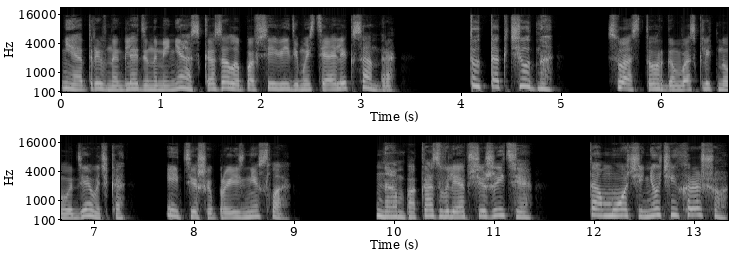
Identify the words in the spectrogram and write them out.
неотрывно глядя на меня, сказала, по всей видимости, Александра. «Тут так чудно!» С восторгом воскликнула девочка и тише произнесла. «Нам показывали общежитие. Там очень-очень хорошо».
